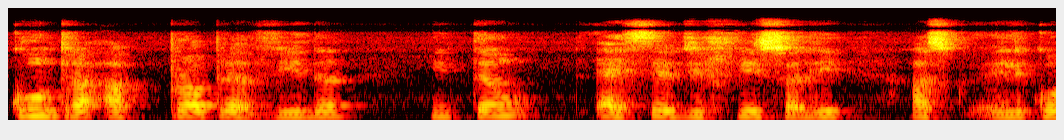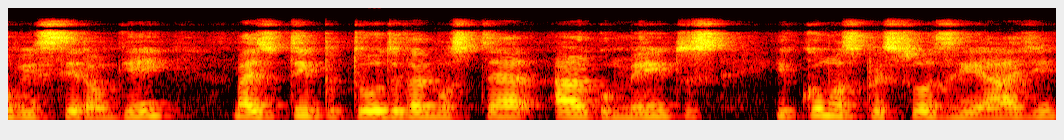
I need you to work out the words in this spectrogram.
contra a própria vida. Então é ser difícil ali ele convencer alguém, mas o tempo todo vai mostrar argumentos e como as pessoas reagem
